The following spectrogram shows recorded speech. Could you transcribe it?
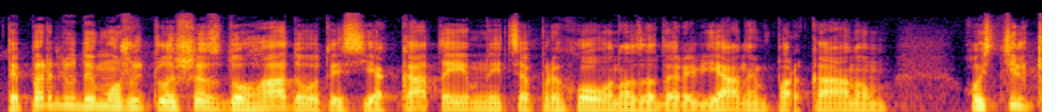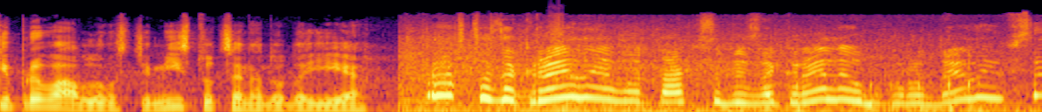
Тепер люди можуть лише здогадуватись, яка таємниця прихована за дерев'яним парканом. Ось тільки привабливості місту це не додає. Просто закрили, отак собі закрили, обгородили і все.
